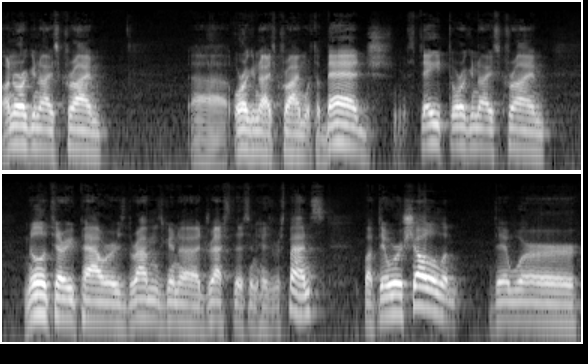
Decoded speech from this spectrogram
unorganized crime, uh, organized crime with a badge, state organized crime, military powers. The Rambam is going to address this in his response. But there were shalalim. There were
